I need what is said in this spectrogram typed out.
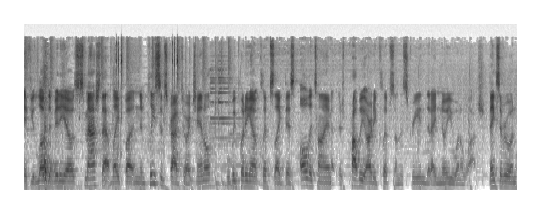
If you love the video, smash that like button and please subscribe to our channel. We'll be putting out clips like this all the time. There's probably already clips on the screen that I know you want to watch. Thanks everyone.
